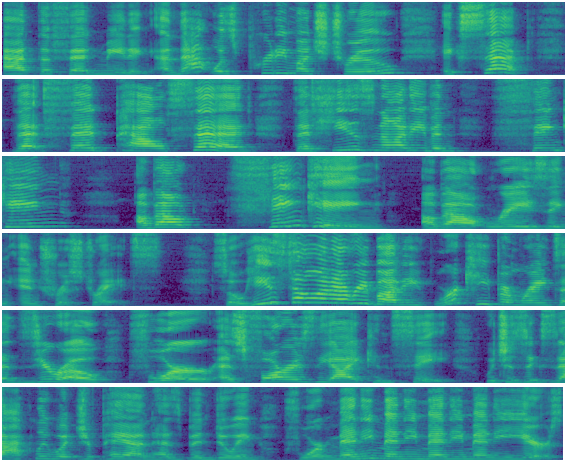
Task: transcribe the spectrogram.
at the Fed meeting. And that was pretty much true, except that Fed Powell said that he is not even thinking about thinking about raising interest rates. So he's telling everybody we're keeping rates at zero for as far as the eye can see, which is exactly what Japan has been doing for many, many, many, many years.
